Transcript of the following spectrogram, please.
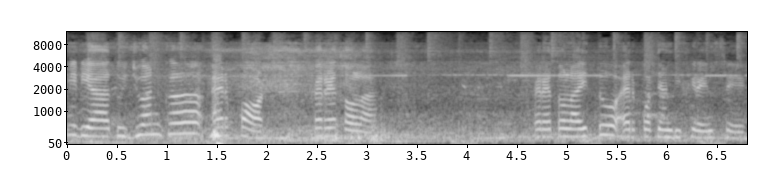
ini dia tujuan ke airport Peretola. Peretola itu airport yang di Firenze.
